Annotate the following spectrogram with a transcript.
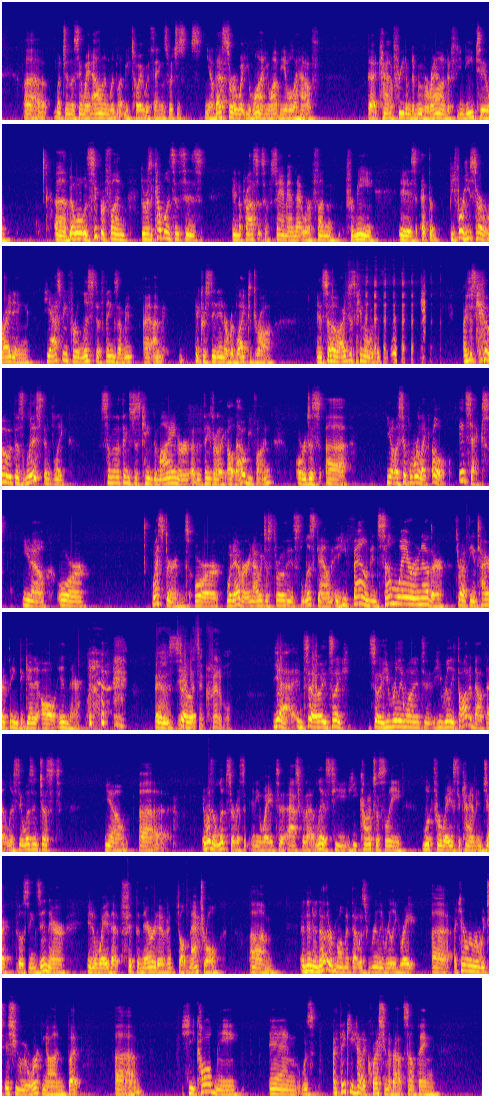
uh, much in the same way Alan would let me toy with things, which is you know that's sort of what you want. You want to be able to have that kind of freedom to move around if you need to. Uh, but what was super fun, there was a couple instances in the process of Sandman that were fun for me. Is at the before he started writing, he asked me for a list of things I'm in, I, I'm interested in or would like to draw, and so I just came up with this list. I just came up with this list of like some of the things just came to mind, or other things are like, oh, that would be fun, or just uh, you know a simple word like oh insects, you know, or westerns or whatever, and I would just throw this list down, and he found in some way or another throughout the entire thing to get it all in there. Wow. And Damn, so that's incredible. yeah, and so it's like so he really wanted to he really thought about that list. It wasn't just you know uh, it wasn't lip service in any way to ask for that list. He he consciously looked for ways to kind of inject those things in there in a way that fit the narrative and felt natural. Um, and then another moment that was really really great. Uh, I can't remember which issue we were working on, but um, he called me and was I think he had a question about something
